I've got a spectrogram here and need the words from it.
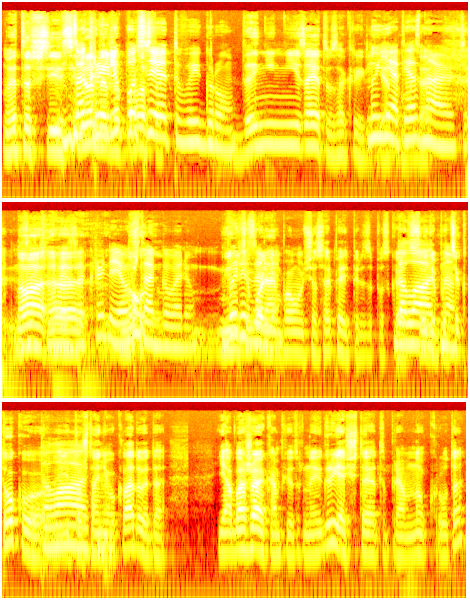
Ну это же Закрыли после просто... этого игру. Да не, не из-за этого закрыли. Ну нет, я, знаю, но, э, закрыли, я но, уж так говорю. Ну, тем более, они, по-моему, сейчас опять перезапускают. Да Судя ладно. по ТикТоку да и ладно. то, что они выкладывают, да. Я обожаю компьютерные игры, я считаю это прям, ну, круто.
